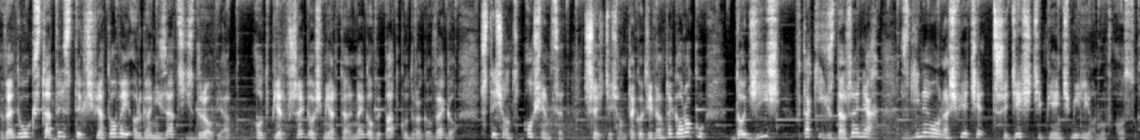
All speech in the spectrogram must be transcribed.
Według statystyk Światowej Organizacji Zdrowia od pierwszego śmiertelnego wypadku drogowego z 1869 roku do dziś w takich zdarzeniach zginęło na świecie 35 milionów osób.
